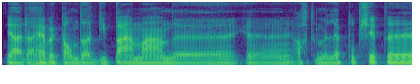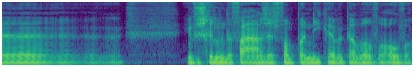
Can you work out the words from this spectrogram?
Ja, daar heb ik dan dat, die paar maanden eh, achter mijn laptop zitten. in verschillende fases van paniek heb ik daar wel voor over.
